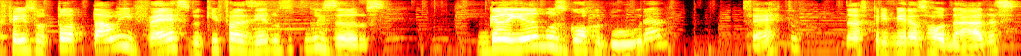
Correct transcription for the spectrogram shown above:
fez o total inverso do que fazia nos últimos anos. Ganhamos gordura, certo? Nas primeiras rodadas.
